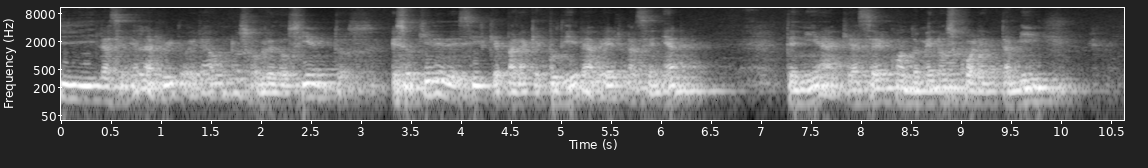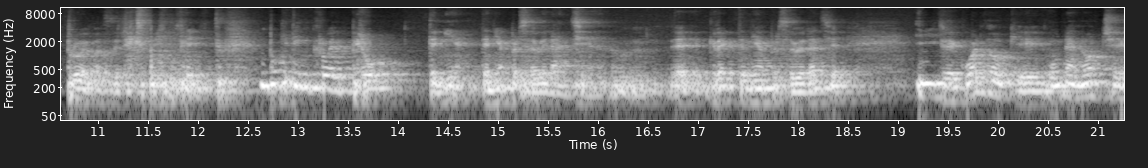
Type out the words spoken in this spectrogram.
Y la señal a ruido era 1 sobre 200. Eso quiere decir que para que pudiera ver la señal, tenía que hacer cuando menos 40.000 pruebas del experimento. Un poquitín cruel, pero tenía, tenía perseverancia. Eh, Greg tenía perseverancia. Y recuerdo que una noche,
